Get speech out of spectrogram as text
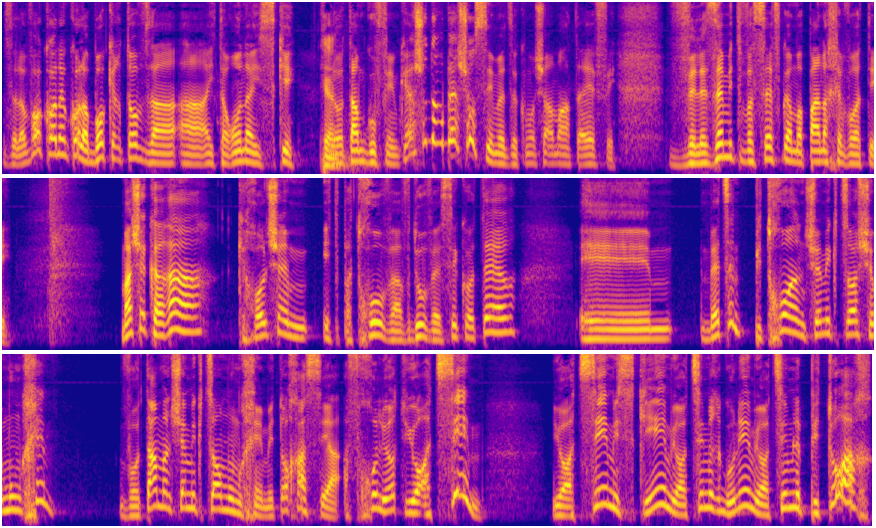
זה לבוא, קודם כל, הבוקר טוב זה ה- היתרון העסקי. כן. לאותם גופים, כי יש עוד הרבה שעושים את זה, כמו שאמרת, אפי. ולזה מתווסף גם הפן החברתי. מה שקרה, ככל שהם התפתחו ועבדו והעסיקו יותר, הם בעצם פיתחו אנשי מקצוע שמומחים. ואותם אנשי מקצוע מומחים מתוך העשייה הפכו להיות יועצים. יועצים עסקיים, יועצים ארגוניים, יועצים לפיתוח,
